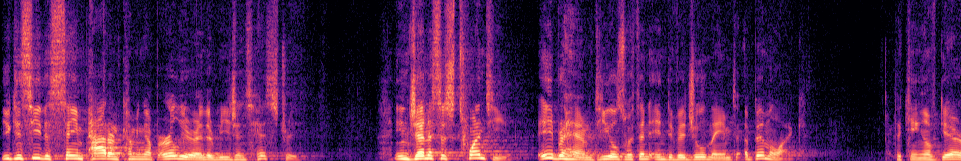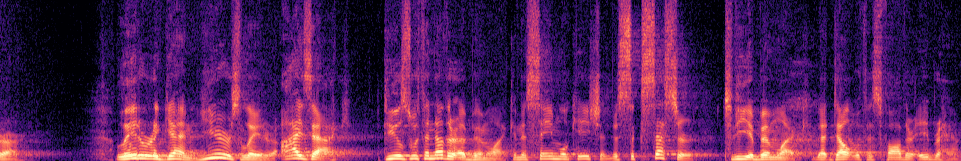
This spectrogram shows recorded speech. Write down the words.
You can see the same pattern coming up earlier in the region's history. In Genesis 20, Abraham deals with an individual named Abimelech, the king of Gerar. Later again, years later, Isaac deals with another Abimelech in the same location, the successor to the Abimelech that dealt with his father Abraham.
